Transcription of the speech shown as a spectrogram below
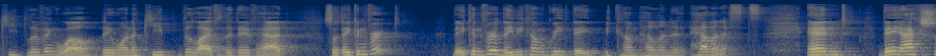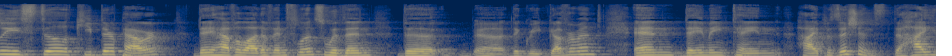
keep living well, they want to keep the lives that they've had, so they convert. They convert, they become Greek, they become Hellen- Hellenists. And they actually still keep their power, they have a lot of influence within the, uh, the Greek government and they maintain high positions. The high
